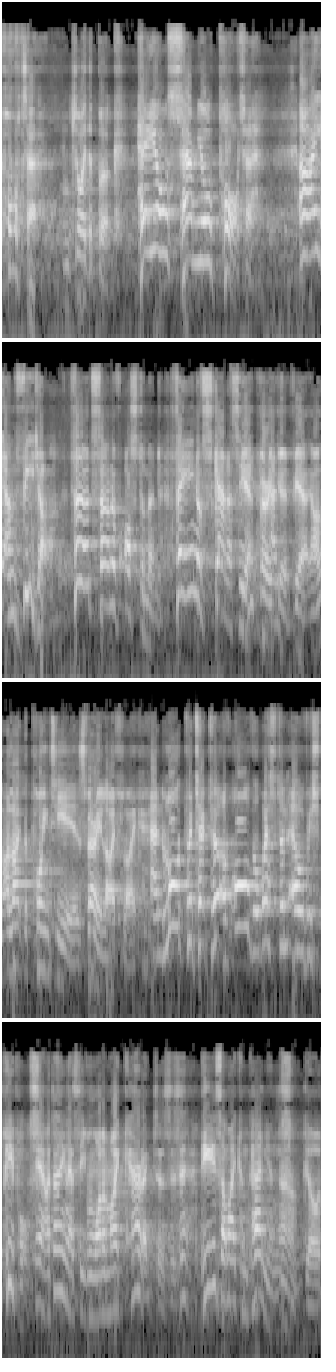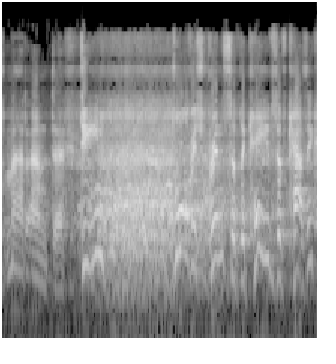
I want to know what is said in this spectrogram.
Porter. Enjoy the book. Hail Samuel Porter. I am Vidar, third son of Ostermund, Thane of Scannacy. Yeah, very and, good. Yeah, I, I like the pointy ears. Very lifelike. And Lord Protector of all the Western Elvish peoples. Yeah, I don't think that's even one of my characters, is it? These are my companions. Oh, God, mad and deaf. Dean, Dwarvish Prince of the Caves of Kazik.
